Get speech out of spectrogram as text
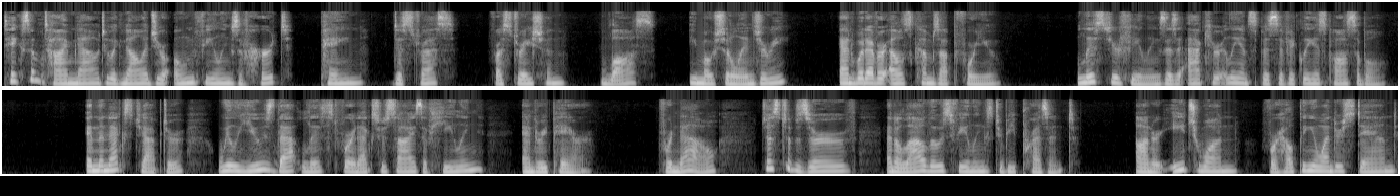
Take some time now to acknowledge your own feelings of hurt, pain, distress, frustration, loss, emotional injury, and whatever else comes up for you. List your feelings as accurately and specifically as possible. In the next chapter, we'll use that list for an exercise of healing and repair. For now, just observe and allow those feelings to be present. Honor each one for helping you understand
